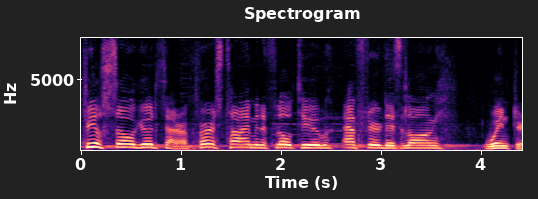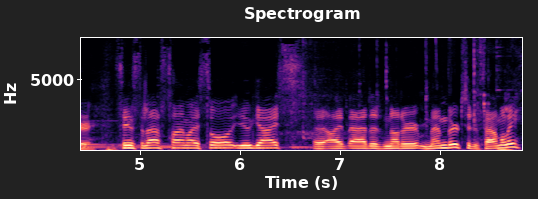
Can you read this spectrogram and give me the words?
Feels so good, Sara. First time in a float tube after this long winter. Since the last time I saw you guys, uh, I've added another member to the family.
